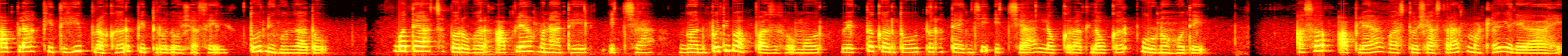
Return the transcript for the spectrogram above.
आपला कितीही प्रखर पितृदोष असेल तो निघून जातो. व त्याचबरोबर आपल्या मनातील इच्छा गणपती बाप्पासमोर व्यक्त करतो तर त्यांची इच्छा लवकरात लवकर पूर्ण होते. असं आपल्या वास्तुशास्त्रात म्हटलं गेलेलं आहे.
